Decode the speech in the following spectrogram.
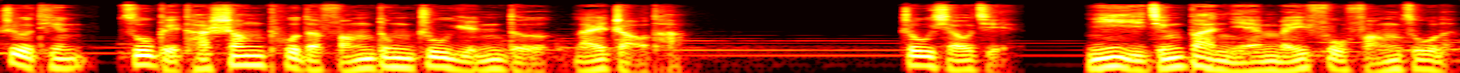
这天，租给他商铺的房东朱云德来找他：“周小姐，你已经半年没付房租了，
